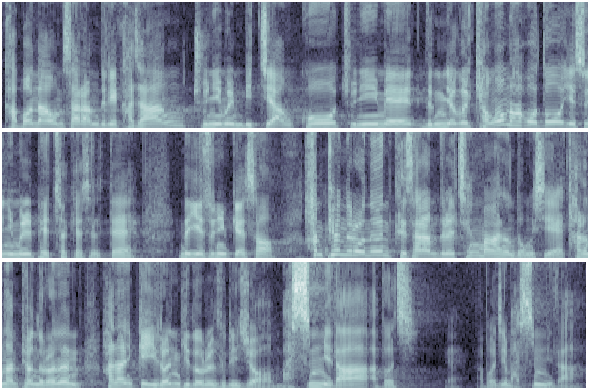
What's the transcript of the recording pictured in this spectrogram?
가버나움 사람들이 가장 주님을 믿지 않고 주님의 능력을 경험하고도 예수님을 배척했을 때, 근데 예수님께서 한편으로는 그 사람들을 책망하는 동시에 다른 한편으로는 하나님께 이런 기도를 드리죠. 맞습니다, 아버지. 예, 아버지 맞습니다.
